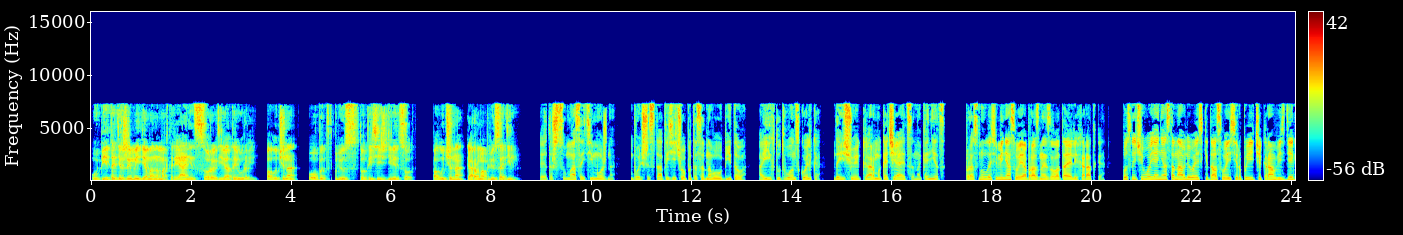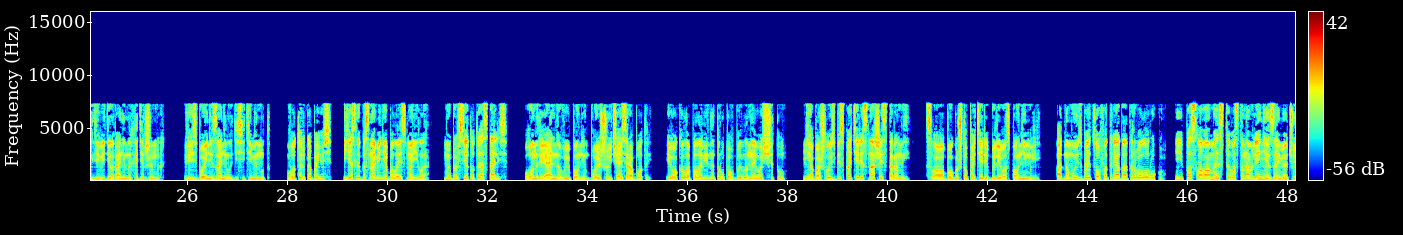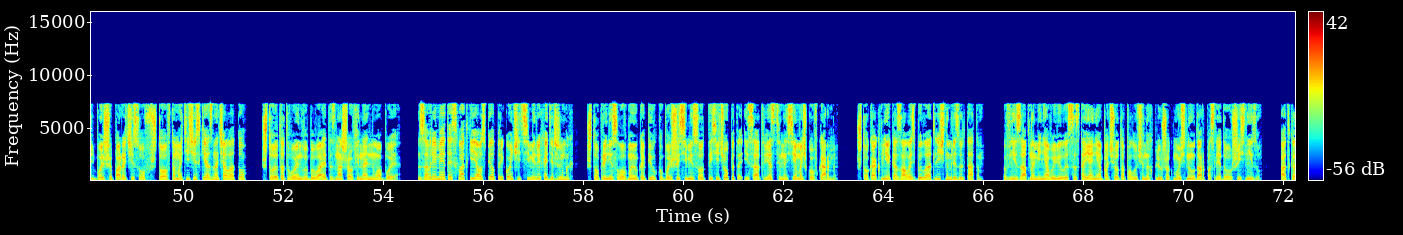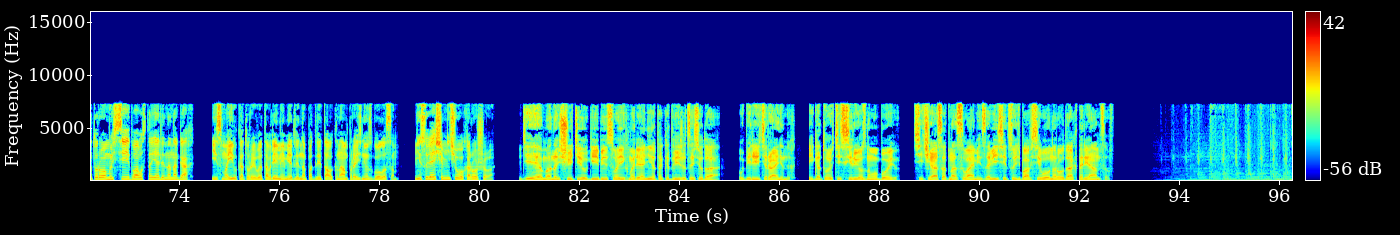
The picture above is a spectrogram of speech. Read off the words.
Убит одержимый демоном Акторианец 49 уровень. Получено опыт плюс 100 900. Получено карма плюс один. Это ж с ума сойти можно. Больше ста тысяч опыта с одного убитого, а их тут вон сколько. Да еще и карма качается, наконец. Проснулась у меня своеобразная золотая лихорадка, после чего я, не останавливаясь, кидал свои серпы и чекрам везде, где видел раненых одержимых. Весь бой не занял и десяти минут. Вот только боюсь, если бы с нами не было Исмаила, мы бы все тут и остались. Он реально выполнил большую часть работы, и около половины трупов было на его счету. Не обошлось без потери с нашей стороны. Слава богу, что потери были восполнимые. Одному из бойцов отряда оторвало руку, и, по словам Эсты, восстановление займет чуть больше пары часов, что автоматически означало то, что этот воин выбывает из нашего финального боя. За время этой схватки я успел прикончить семерых одержимых, что принесло в мою копилку больше 700 тысяч опыта и, соответственно, 7 очков кармы что, как мне казалось, было отличным результатом. Внезапно меня вывел из состояния подсчета полученных плюшек мощный удар, последовавший снизу, от которого мы все едва устояли на ногах. Исмаил, который в это время медленно подлетал к нам, произнес голосом, не сулящим ничего хорошего. «Демон ощутил гибель своих марионеток и движется сюда. Уберите раненых и готовьтесь к серьезному бою. Сейчас от нас с вами зависит судьба всего народа акторианцев».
